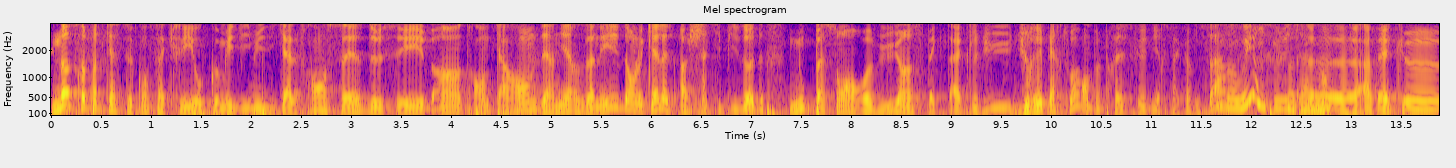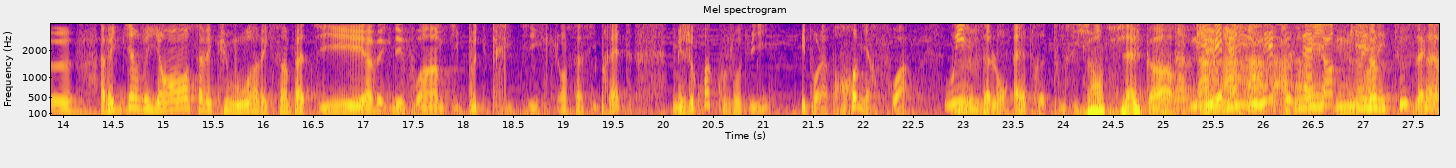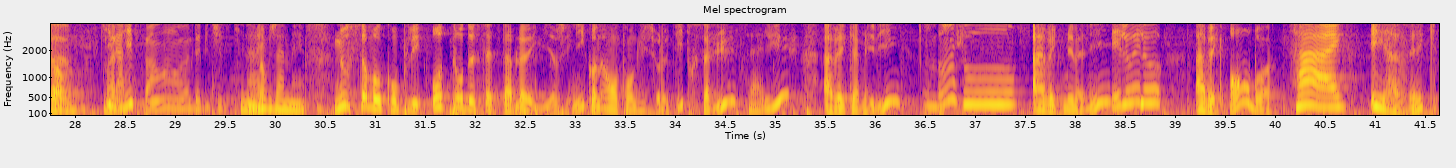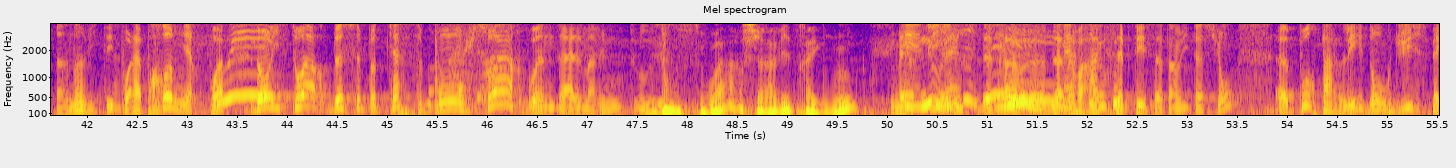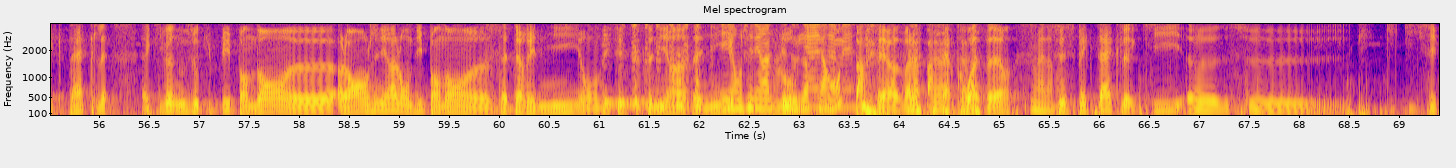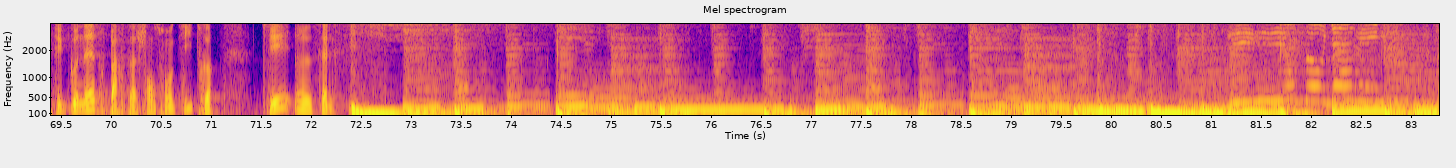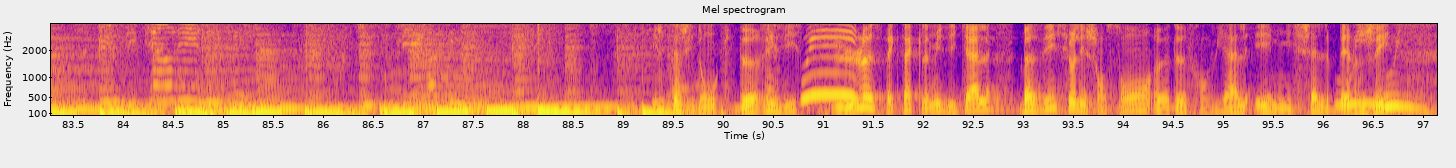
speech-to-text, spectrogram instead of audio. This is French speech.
Notre podcast consacré aux comédies musicales françaises de ces 20, 30, 40 dernières années, dans lequel, à chaque épisode, nous passons en revue un spectacle du, du répertoire, on peut presque dire ça comme ça. Bah oui, on peut. Euh, avec, euh, avec bienveillance, avec humour, avec sympathie, et avec des fois un petit peu de critique quand ça s'y prête. Mais je crois qu'aujourd'hui, et pour la première fois, Oui. nous allons être tous d'accord. Mais oui, parce qu'on est tous d'accord. Nous ce qui, on sommes est tous d'accord. euh, ce qui voilà. n'arrive pas hein, d'habitude. qui n'arrive jamais. Nous sommes au complet autour de cette table avec Virginie, qu'on a entendu sur le titre, salut, Salut avec Amélie, Bonjour. avec Mélanie, Hello, hello. avec Ambre Hi et avec un invité pour la première fois dans l'histoire de ce podcast. Bonsoir Gwendal Marimoutou. Bonsoir, je suis ravi d'être avec vous. Merci euh, Merci d'avoir beaucoup. accepté cette invitation euh, pour parler donc du spectacle euh, qui va nous occuper pendant. euh, alors en général, on dit pendant euh, 7h30, on essaie de se tenir à un timing Et en général, c'est toujours 2h40. Jamais. par faire voilà par faire 3 heures. Voilà. Ce spectacle qui euh, se qui, qui- qui s'est fait connaître par sa chanson titre, qui est euh, celle-ci. S'agit donc de Résiste, le spectacle musical basé sur les chansons euh, de France Gall et Michel Berger.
